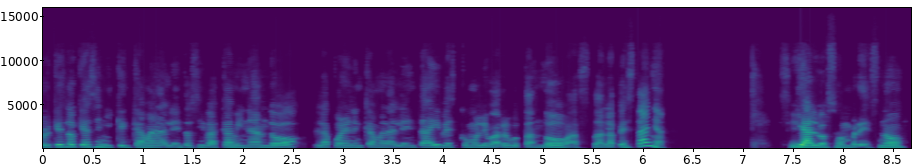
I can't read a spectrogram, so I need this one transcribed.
porque es lo que hacen y que en cámara lenta, si va caminando, la ponen en cámara lenta y ves cómo le va rebotando hasta la pestaña. Sí, y a los hombres, ¿no.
